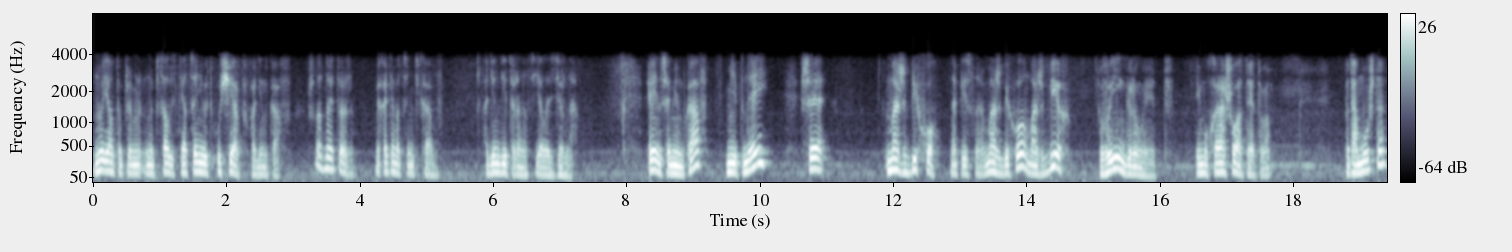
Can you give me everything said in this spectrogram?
Ну, я вам там написал, не оценивают ущерб в один кав. Что одно и то же. Мы хотим оценить кав. Один литр она съела зерна. Эйн Шамим Кав. Мипней Ше Машбихо. Написано. Машбихо, Машбих выигрывает. Ему хорошо от этого. Потому что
